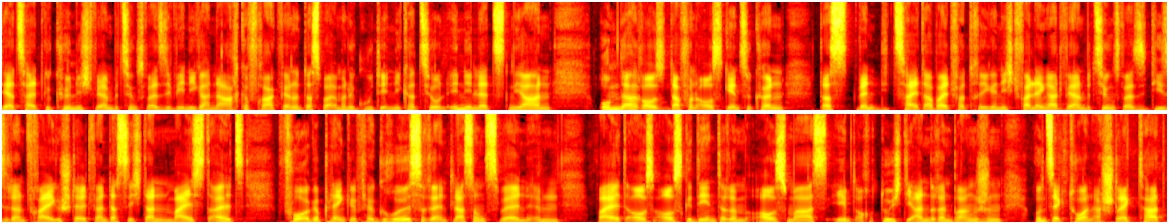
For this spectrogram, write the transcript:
derzeit gekündigt werden bzw. weniger nachgefragt werden. Und das war immer eine gute Indikation in den letzten Jahren. Um daraus, davon ausgehen zu können, dass wenn die Zeitarbeitverträge nicht verlängert werden, beziehungsweise diese dann freigestellt werden, dass sich dann meist als Vorgeplänkel für größere Entlassungswellen im weitaus ausgedehnterem Ausmaß eben auch durch die anderen Branchen und Sektoren erstreckt hat.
